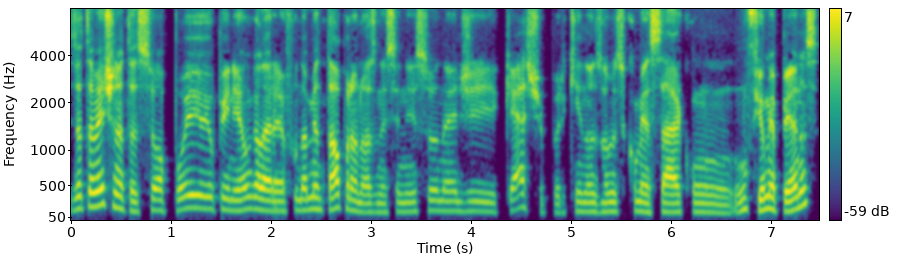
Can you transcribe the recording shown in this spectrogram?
Exatamente, Nathan. Seu apoio e opinião, galera, é fundamental para nós nesse início né, de cast, porque nós vamos começar com um filme apenas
